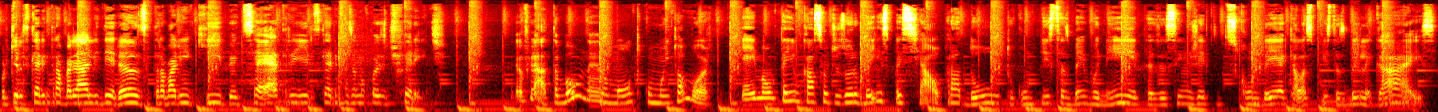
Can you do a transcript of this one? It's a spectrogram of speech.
porque eles querem trabalhar a liderança, trabalho em equipe, etc. E eles querem fazer uma coisa diferente. Eu falei, ah, tá bom, né? Eu monto com muito amor. E aí montei um caça ao tesouro bem especial para adulto, com pistas bem bonitas, assim, um jeito de esconder aquelas pistas bem legais.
